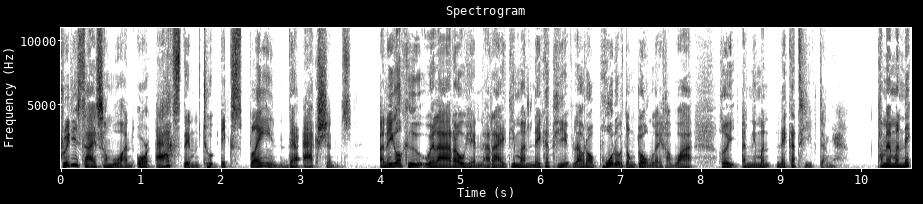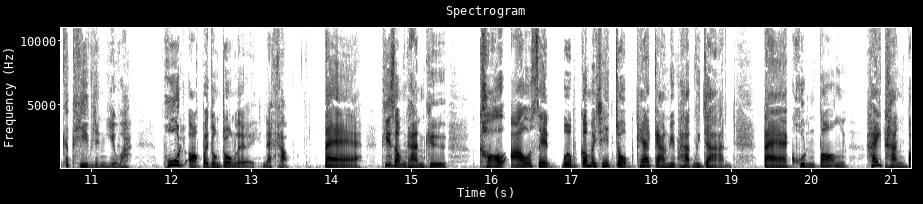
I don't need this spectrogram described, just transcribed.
criticize someone or ask them to explain their actions อันนี้ก็คือเวลาเราเห็นอะไรที่มัน negative แล้วเราพูดออกตรงๆเลยครับว่า เฮ้ย อันนี้มัน negative จังไงทำไมมัน negative อย่างนี้วะ พูดออกไปตรงๆเลยนะครับ แต่ที่สำคัญคือ call out เสร็จปุ๊บก็ไม่ใช่จบแค่การวิพากษ์วิจารณ์ แต่คุณต้องให้ทางไป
